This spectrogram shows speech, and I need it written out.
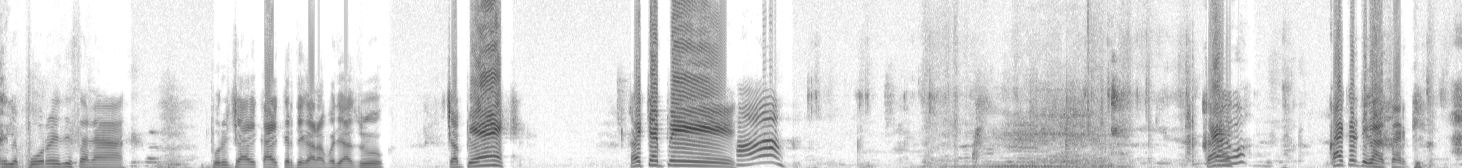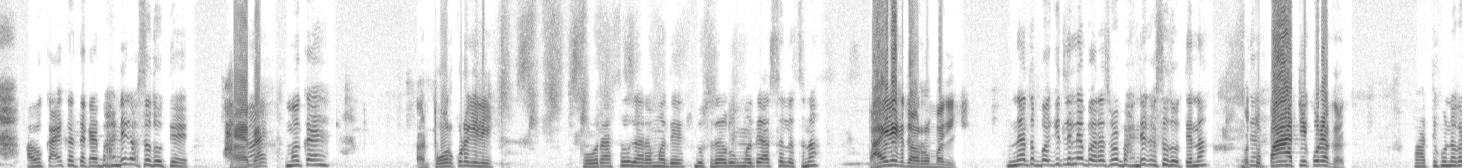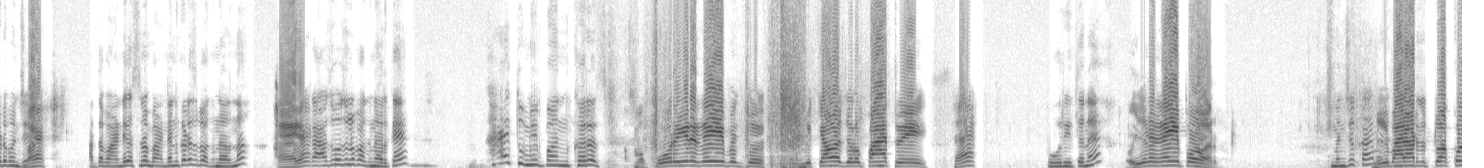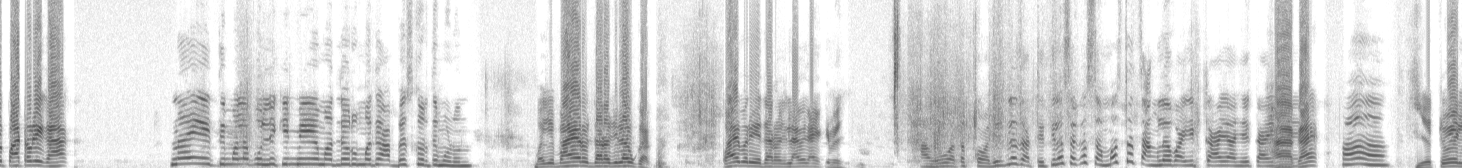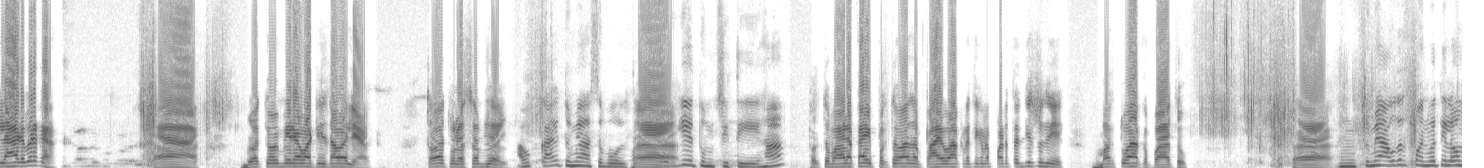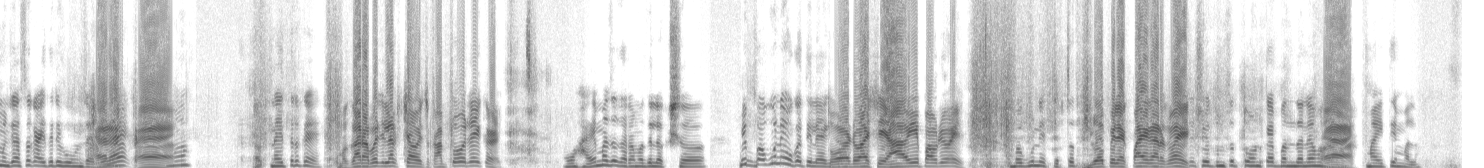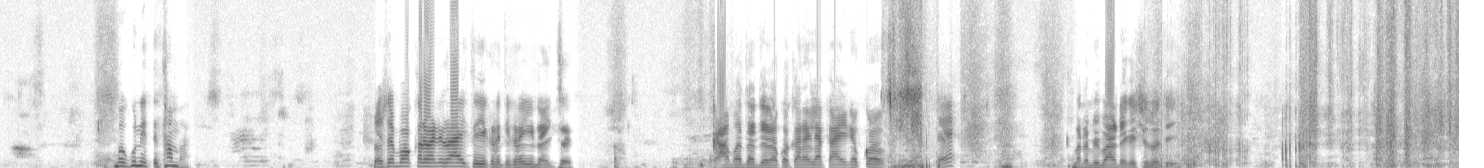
आईला पोरं दिसा ना पोरीची आई काय करते घरामध्ये अजून? अ चप्पे हा. काय? काय हो? काय करते घरात सारखी अहो काय करते? काय भांडे घासत होते. हा हा? काय मग काय? आणि पोर कुठे गेली? पोर असेल घरामध्ये. दुसऱ्या रूममध्ये असेलच ना. पाहिले का रूममध्ये नाही आता बघितले नाही बऱ्याच वेळ भांडे घासत होते ना. मग तू पाहते कुणा का पाहते कुणाकडे म्हणजे? मग? आता भांडे घासणं भांड्यांकडेच बघणार ना? हा ना? का आजूबाजूला बघणार काय? काय तुम्ही पण खरंच. मग पोर येणं नाही पण तू- मी केव्हा जरूर पाहतोय हा? पोरी तर नाही? येणं नाही पोर. म्हणजे काय मी मला वाटतं तू कोण पाठवले का? नाही ती मला बोलली की मी मधल्या रूममध्ये अभ्यास करते म्हणून. म्हणजे बाहेर दरवाजे लावू का? काय बरं हे दरवाजे लावेल आहे की नाही? अहो आता कॉलेजला जाते तिला सगळं समजतं चांगलं वाईट काय आहे काय हा नाही. काय? हा. येतोय लाड बर का? हा. डोक्यावर मिऱ्या वाटेल तवाल्या. तेव्हा तुला समजेल. अहो काय तुम्ही असं बोलता? हा. पोरगी आहे तुमची ती हा? फक्त मला काय फक्त माझा पाय वाकडा तिकडे पडता दिसू दे. मग तो का पाहतो. हा. हं, तुम्ही अगोदर पनवती लावू म्हणजे असं काहीतरी होऊन हा जाईल? हा. मग? नाहीतर काय? मग घरामध्ये लक्ष ठेवायचं काम तो नाही काय? अहो आहे माझं घरामध्ये लक्ष. मी बघून येऊ का तिला तो एकदा अडवाशी हा ये पावडे वय बघून येते तर झोपेल एक पाय त्याशिवाय तुमचं तोंड काय बंद नाही हा. होणार माहितीये मला. बघून येते थांबा. तसं मोकरवाने राहायचं इकडे तिकडे हिंडायचं. काम धंदे नको करायला काय नको. हे? म्हणून मी भांडे कशीच होती.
